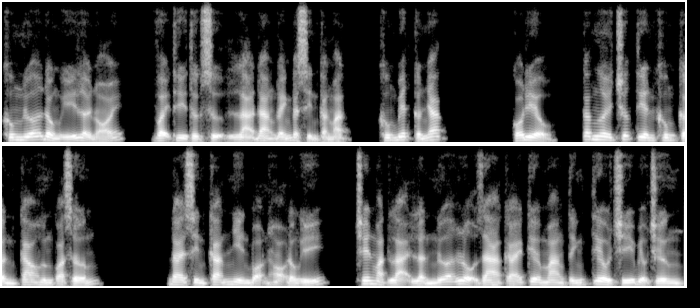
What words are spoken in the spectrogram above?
Không nữa đồng ý lời nói, vậy thì thực sự là đang đánh đại xỉn cản mặt, không biết cân nhắc. Có điều, các ngươi trước tiên không cần cao hơn quá sớm đại xin cạn nhìn bọn họ đồng ý, trên mặt lại lần nữa lộ ra cái kia mang tính tiêu chí biểu trưng,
